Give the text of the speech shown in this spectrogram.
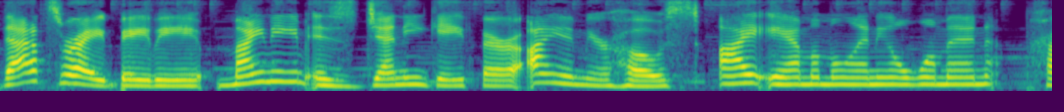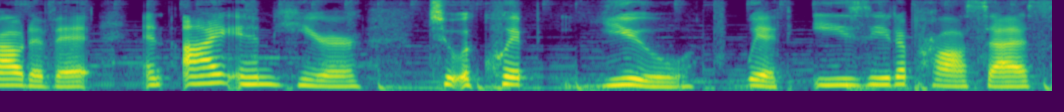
That's right, baby. My name is Jenny Gaither. I am your host. I am a millennial woman, proud of it, and I am here to equip you with easy to process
